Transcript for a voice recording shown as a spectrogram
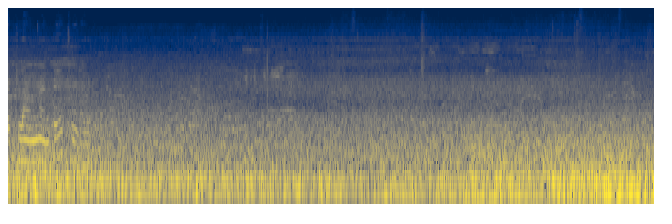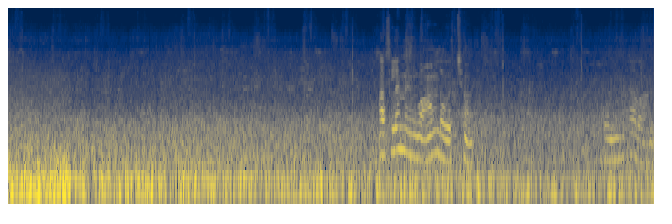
ఎట్లా ఉందంటే చూడండి. అసలే మేము వాన్లో వచ్చాం. కొంత వాన.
